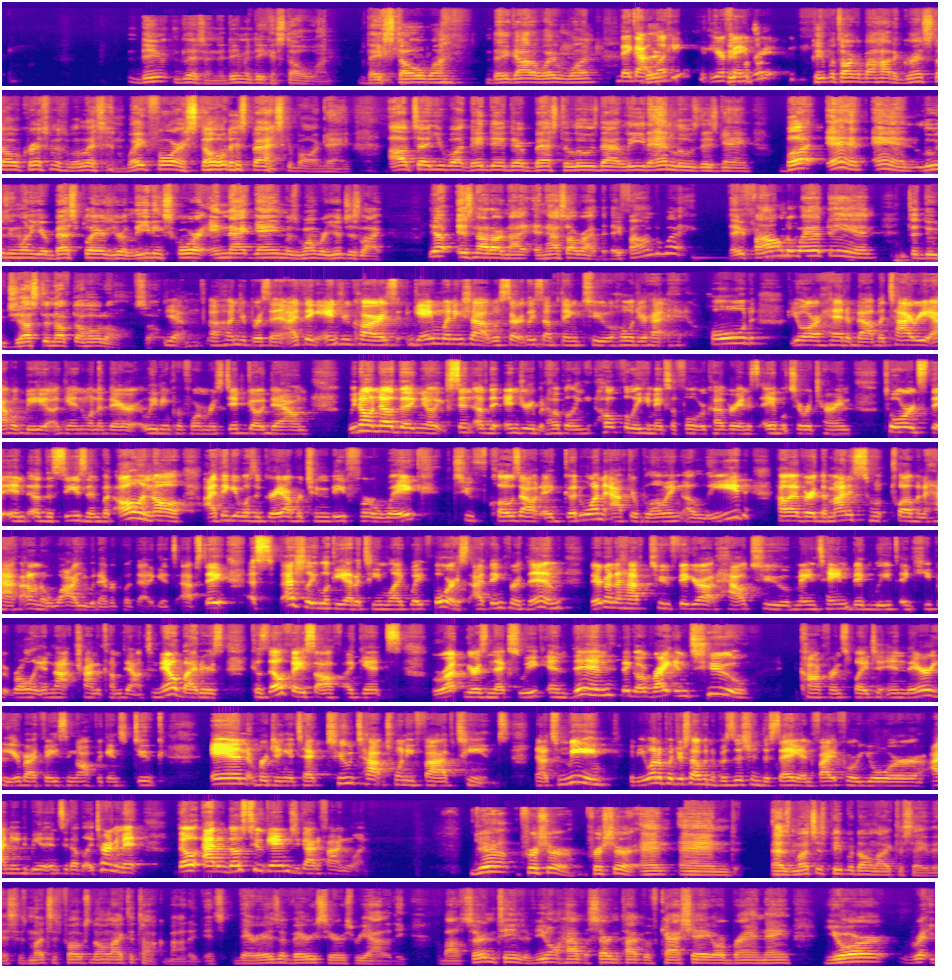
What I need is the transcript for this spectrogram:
De- listen, the Demon Deacons stole one. They stole one. They got away with one. They got they, lucky. Your people favorite. people talk about how the Grinch stole Christmas. Well, listen, Wake Forest stole this basketball game. I'll tell you what, they did their best to lose that lead and lose this game. But and and losing one of your best players, your leading scorer in that game is one where you're just like, yep, it's not our night, and that's all right. But they found a way. They found a way at the end to do just enough to hold on. So yeah, a hundred percent. I think Andrew Carr's game-winning shot was certainly something to hold your hat hold your head about. But Tyree Appleby, again, one of their leading performers, did go down. We don't know the you know extent of the injury, but hopefully, hopefully he makes a full recovery and is able to return towards the end of the season. But all in all, I think it was a great opportunity for Wake to close out a good one after blowing a lead. However, the minus 12 and a half, I don't know why you would ever put that against App State, especially looking at a team like Wake Forest. I think for them, they're going to have to figure out how to maintain big leads and keep it rolling and not trying to come down to nail biters because they'll face off against Rutgers next week. And then they go right into conference play to end their year by facing off against Duke and Virginia Tech, two top 25 teams. Now, to me, if you want to put yourself in a position to say and fight for your, I need to be an NCAA tournament, though, out of those two games, you got to find one. Yeah, for sure, for sure. And and as much as people don't like to say this, as much as folks don't like to talk about it, it's there is a very serious reality about certain teams. If you don't have a certain type of cachet or brand name, your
